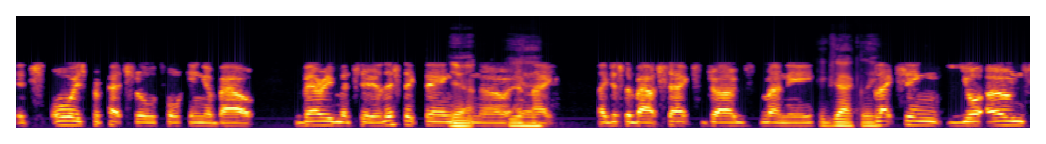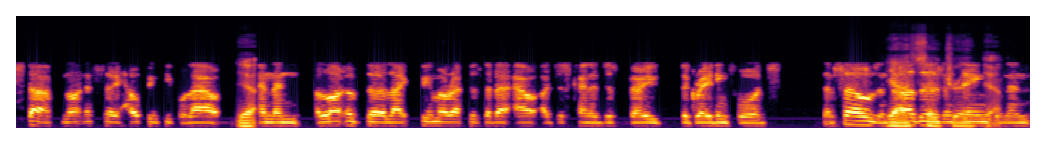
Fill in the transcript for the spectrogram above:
it's always perpetual talking about very materialistic things, Yeah. you know, Yeah. and like like just about sex, drugs, money, Exactly. flexing your own stuff, not necessarily helping people out. Yeah. And then a lot of the like female rappers that are out are just kind of just very degrading towards themselves and Yeah, to so others and true. things. Yeah. And then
